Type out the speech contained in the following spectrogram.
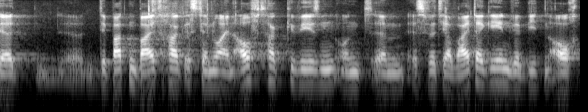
der Debattenbeitrag ist ja nur ein Auftakt gewesen und ähm, es wird ja weitergehen. Wir bieten auch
